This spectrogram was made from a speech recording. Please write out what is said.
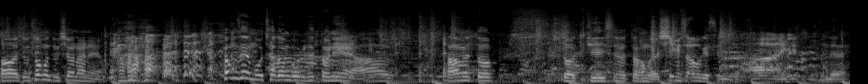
아, 좀 속은 좀 시원하네요. 평소에 못 차던 거를 했더니 아, 다음에 또또 뒤에 있으면 또 한번 열심히 싸우겠습니다. 아, 알겠습니다. 네.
